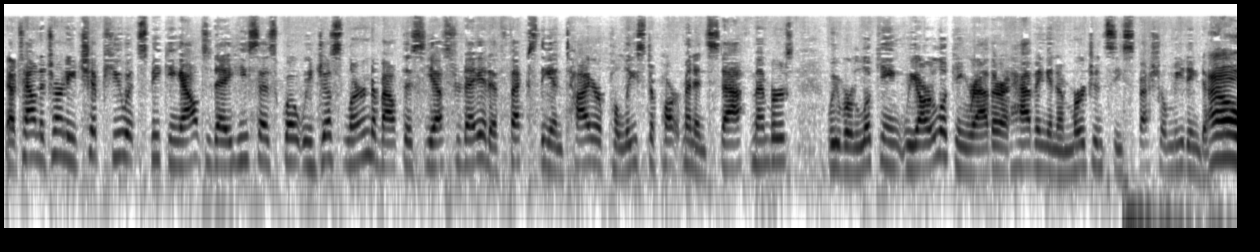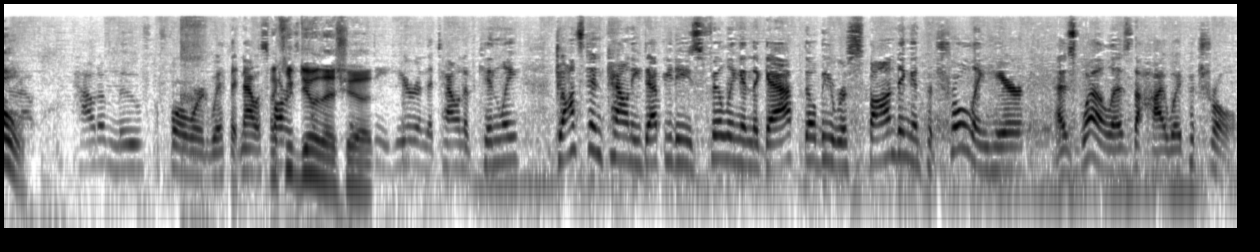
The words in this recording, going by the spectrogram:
Now, town attorney Chip Hewitt speaking out today. He says, quote, we just learned about this yesterday. It affects the entire police department and staff members. We were looking, we are looking rather at having an emergency special meeting to Ow. figure out how to move forward with it. Now, as I far keep as doing that shit. here in the town of Kenly. Johnston County deputies filling in the gap. They'll be responding and patrolling here as well as the highway patrol.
